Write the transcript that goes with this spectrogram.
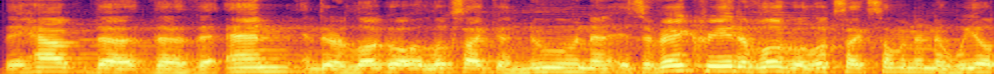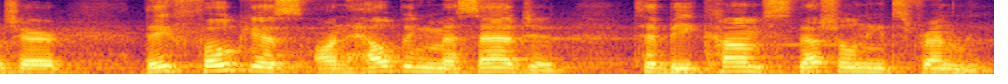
They have the, the, the N in their logo. It looks like a noon. It's a very creative logo. It looks like someone in a wheelchair. They focus on helping masajid to become special needs friendly.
